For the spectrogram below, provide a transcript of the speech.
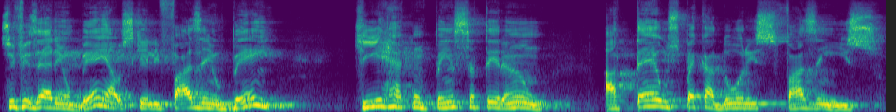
Se fizerem o bem aos que lhe fazem o bem, que recompensa terão? Até os pecadores fazem isso.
